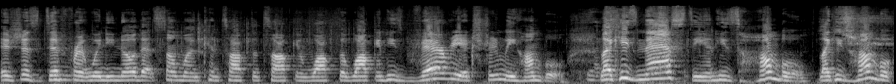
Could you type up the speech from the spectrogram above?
it's just different when you know that someone can talk the talk and walk the walk, and he's very extremely humble. Yes. Like he's nasty and he's humble. Like he's humble.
